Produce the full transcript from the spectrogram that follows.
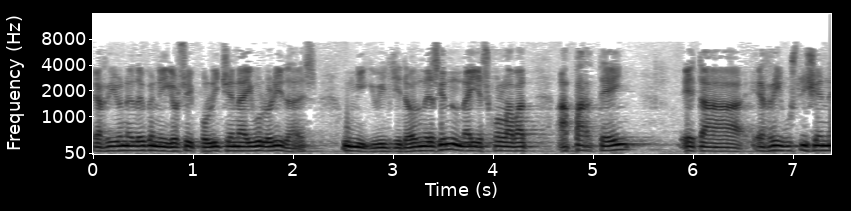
herri hone dugu nik politzen nahi hori da, ez, umik ibiltzi, da. Ez gendu nahi eskola bat apartein, eta herri guztixen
